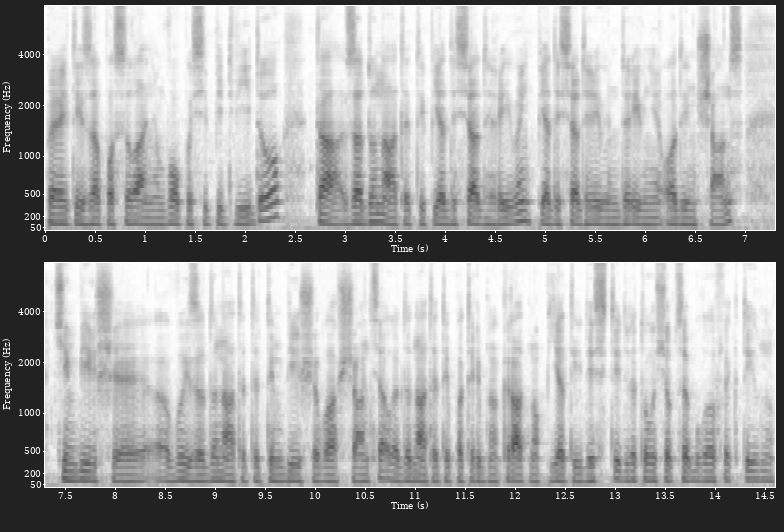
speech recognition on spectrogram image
перейти за посиланням в описі під відео та задонатити 50 гривень. 50 гривень дорівнює один шанс. Чим більше ви задонатите, тим більше ваш шанс, але донатити потрібно кратно 50 для того, щоб це було ефективно.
